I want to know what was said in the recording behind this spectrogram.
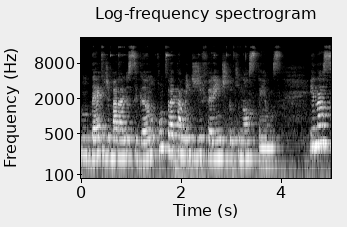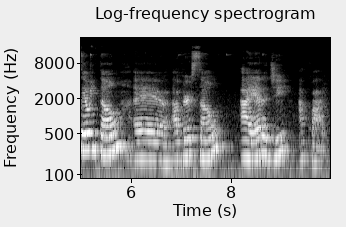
um deck de baralho cigano completamente diferente do que nós temos. E nasceu então é, a versão A Era de Aquário.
